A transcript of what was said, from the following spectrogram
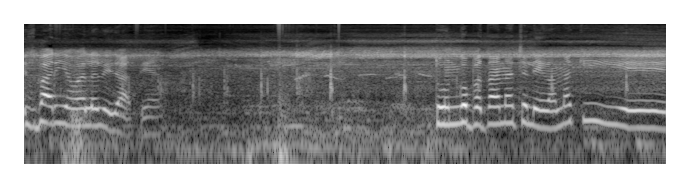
इस बार ये वाले ले जाते हैं। तो उनको पता ना चलेगा ना कि ये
